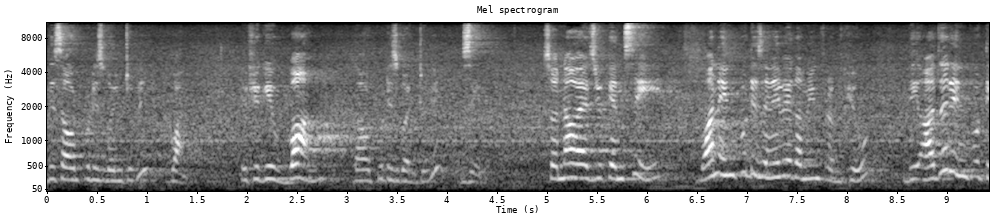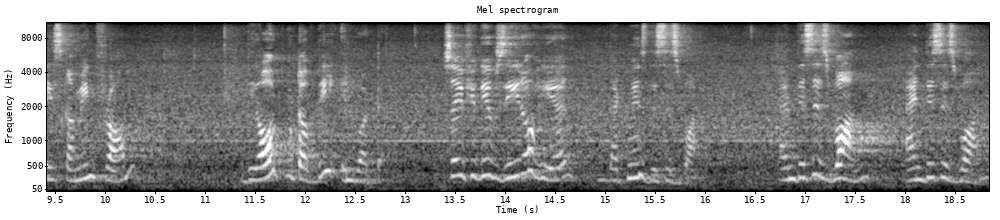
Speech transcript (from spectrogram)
this output is going to be 1. If you give 1, the output is going to be 0. So now as you can see, one input is anyway coming from Q, the other input is coming from the output of the inverter. So if you give 0 here, that means this is 1. And this is 1 and this is 1.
